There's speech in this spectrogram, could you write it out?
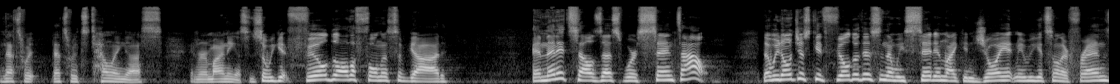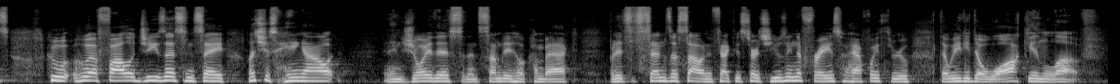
And that's what that's what it's telling us and reminding us. And so we get filled all the fullness of God, and then it tells us we're sent out. That we don't just get filled with this and then we sit and like enjoy it. Maybe we get some other friends who, who have followed Jesus and say, let's just hang out and enjoy this, and then someday he'll come back. But it sends us out. In fact, it starts using the phrase halfway through that we need to walk in love.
